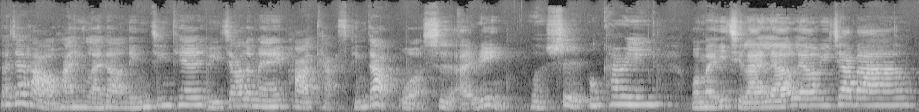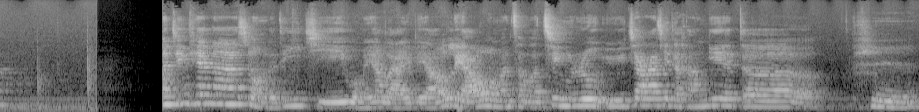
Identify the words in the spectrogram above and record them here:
大家好，欢迎来到您今天瑜伽了没 Podcast 频道，我是 Irene，我是 Onkari，我们一起来聊聊瑜伽吧。那今天呢是我们的第一集，我们要来聊聊我们怎么进入瑜伽这个行业的。是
